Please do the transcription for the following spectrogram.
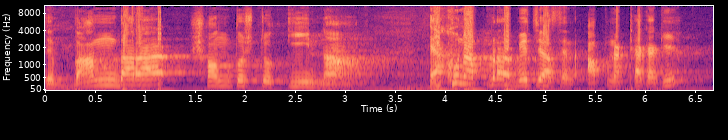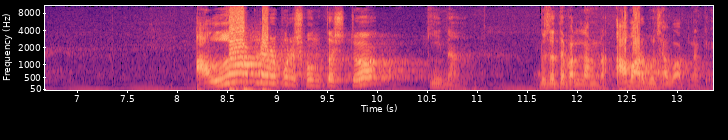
যে বান্দারা সন্তুষ্ট কি না? এখন আপনারা বেঁচে আছেন, আপনার ঠেকা কি? আল্লাহ আপনার উপরে সন্তুষ্ট কি না? বুঝাতে পারলাম না, আবার বুঝাবো আপনাকে।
